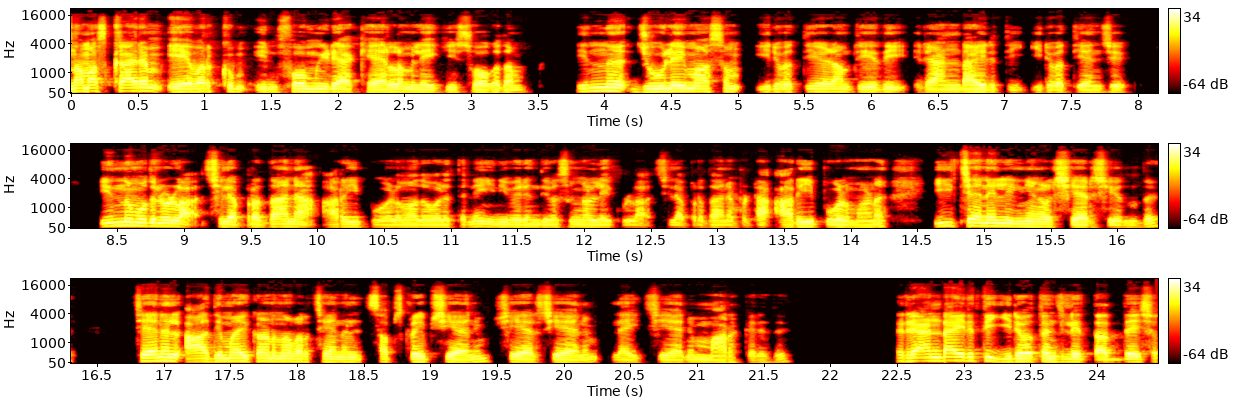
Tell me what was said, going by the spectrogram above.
നമസ്കാരം ഏവർക്കും ഇൻഫോ മീഡിയ കേരളമിലേക്ക് സ്വാഗതം. ഇന്ന് ജൂലൈ മാസം ഇരുപത്തിയേഴാം തീയതി രണ്ടായിരത്തി ഇരുപത്തിയഞ്ച് ഇന്നു മുതലുള്ള ചില പ്രധാന അറിയിപ്പുകളും അതുപോലെ തന്നെ ഇനി വരും ദിവസങ്ങളിലേക്കുള്ള ചില പ്രധാനപ്പെട്ട അറിയിപ്പുകളുമാണ് ഈ ചാനലിൽ ഞങ്ങൾ ഷെയർ ചെയ്യുന്നത്. ചാനൽ ആദ്യമായി കാണുന്നവർ ചാനൽ സബ്സ്ക്രൈബ് ചെയ്യാനും ഷെയർ ചെയ്യാനും ലൈക്ക് ചെയ്യാനും മറക്കരുത്. രണ്ടായിരത്തി ഇരുപത്തഞ്ചിലെ തദ്ദേശ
